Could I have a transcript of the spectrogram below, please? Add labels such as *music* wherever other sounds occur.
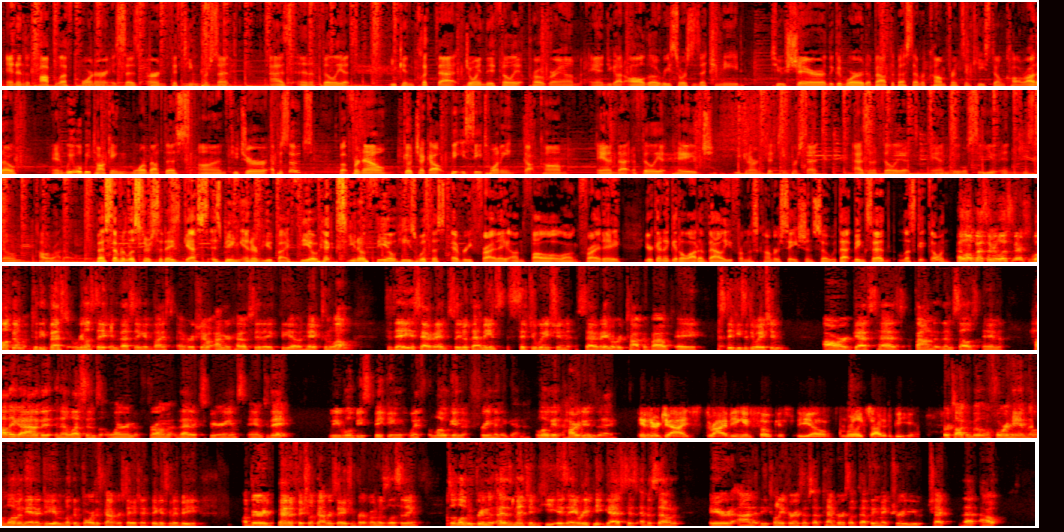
and in the top left corner it says earn 15% as an affiliate. You can click that, join the affiliate program, and you got all the resources that you need to share the good word about the Best Ever Conference in Keystone, Colorado. And we will be talking more about this on future episodes. But for now, go check out bec20.com and that affiliate page. You can earn 15% as an affiliate, and we will see you in Keystone, Colorado. Best ever listeners, today's guest is being interviewed by Theo Hicks. You know Theo, he's with us every Friday on Follow Along Friday. You're going to get a lot of value from this conversation. So, with that being said, let's get going. Hello, best ever listeners. Welcome to the best real estate investing advice ever show. I'm your host today, Theo Hicks, and well, today is Saturday, so you know what that means Situation Saturday, where we talk about a sticky situation our guest has found themselves in, how they got out of it, and the lessons learned from that experience. And today, we will be speaking with Logan Freeman again. Logan, how are you doing today? Energized, thriving, and focused, Theo. I'm really excited to be here. We are talking about beforehand. I'm loving the energy. I'm looking forward to this conversation. I think it's going to be a very beneficial conversation for everyone who's listening. So, Logan Freeman, as mentioned, he is a repeat guest. His episode aired on the 21st of September, so definitely make sure you check that out.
